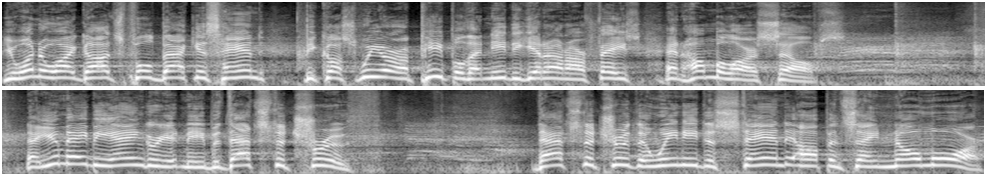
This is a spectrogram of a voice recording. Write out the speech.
You wonder why God's pulled back his hand? Because we are a people that need to get on our face and humble ourselves. Now, you may be angry at me, but that's the truth. That's the truth, and we need to stand up and say, no more.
